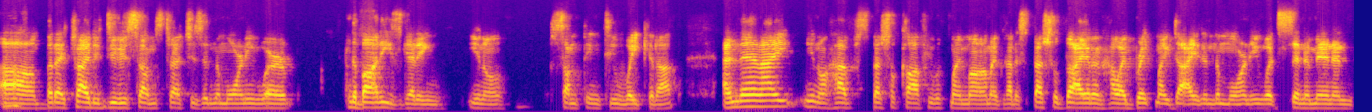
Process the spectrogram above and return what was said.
Mm-hmm. Um, but I try to do some stretches in the morning where the body is getting, you know, something to wake it up. And then I, you know, have special coffee with my mom. I've got a special diet on how I break my diet in the morning with cinnamon and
